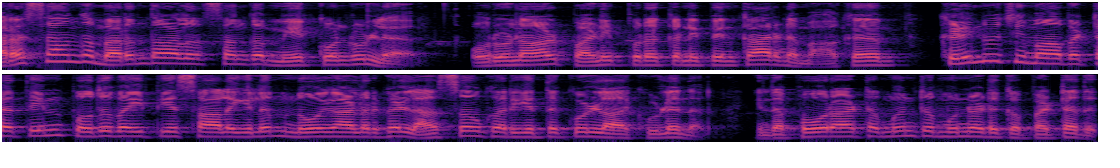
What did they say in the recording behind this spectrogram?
அரசாங்க மருந்தாளர் சங்கம் மேற்கொண்டுள்ள ஒரு நாள் பணி புறக்கணிப்பின் காரணமாக கிளிநொச்சி மாவட்டத்தின் பொது வைத்தியசாலையிலும் நோயாளர்கள் அசௌகரியத்துக்குள்ளாகியுள்ளனர். இந்த போராட்டம் இன்று முன்னெடுக்கப்பட்டது.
